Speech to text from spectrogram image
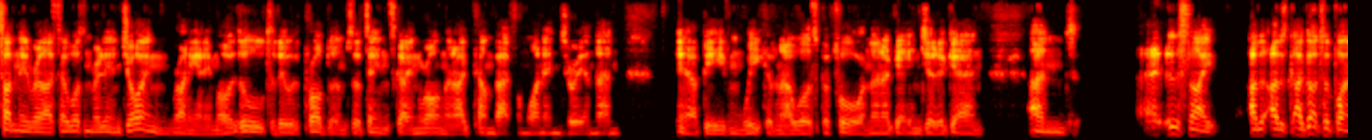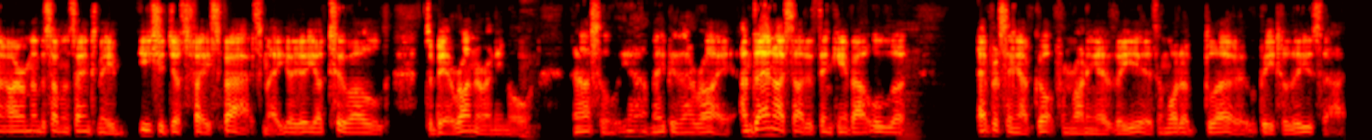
suddenly realized I wasn't really enjoying running anymore. It was all to do with problems of things going wrong, and I'd come back from one injury and then you know be even weaker than I was before, and then I'd get injured again, and it was like I, I, was I got to a point I remember someone saying to me, "You should just face facts, mate. You're, you're too old to be a runner anymore." Mm. And I thought, yeah, maybe they're right. And then I started thinking about all the mm. everything I've got from running over the years, and what a blow it would be to lose that.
